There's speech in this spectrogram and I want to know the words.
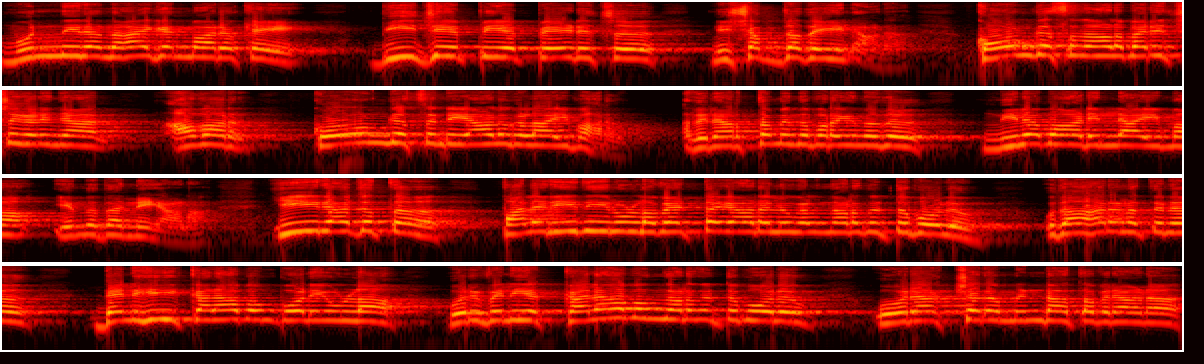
മുൻനിര നായകന്മാരൊക്കെ ബി ജെ പിയെ പേടിച്ച് നിശബ്ദതയിലാണ്. കോൺഗ്രസ് നാളെ ഭരിച്ചു കഴിഞ്ഞാൽ അവർ കോൺഗ്രസിന്റെ ആളുകളായി മാറും. അതിനർത്ഥം എന്ന് പറയുന്നത് നിലപാടില്ലായ്മ എന്ന് തന്നെയാണ്. ഈ രാജ്യത്ത് പല രീതിയിലുള്ള വേട്ടയാടലുകൾ നടന്നിട്ട് പോലും ഉദാഹരണത്തിന് ഡൽഹി കലാപം പോലെയുള്ള ഒരു വലിയ കലാപം നടന്നിട്ട് പോലും ഒരക്ഷരം മിണ്ടാത്തവരാണ്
